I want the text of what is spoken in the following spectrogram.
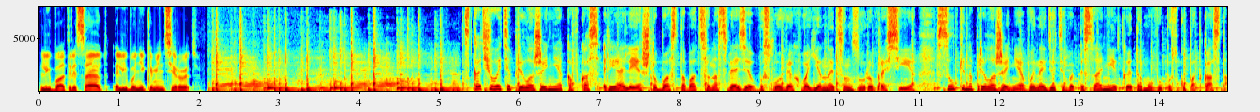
либо отрицают, либо не комментируют. Скачивайте приложение «Кавказ Реалии», чтобы оставаться на связи в условиях военной цензуры в России. Ссылки на приложение вы найдете в описании к этому выпуску подкаста.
